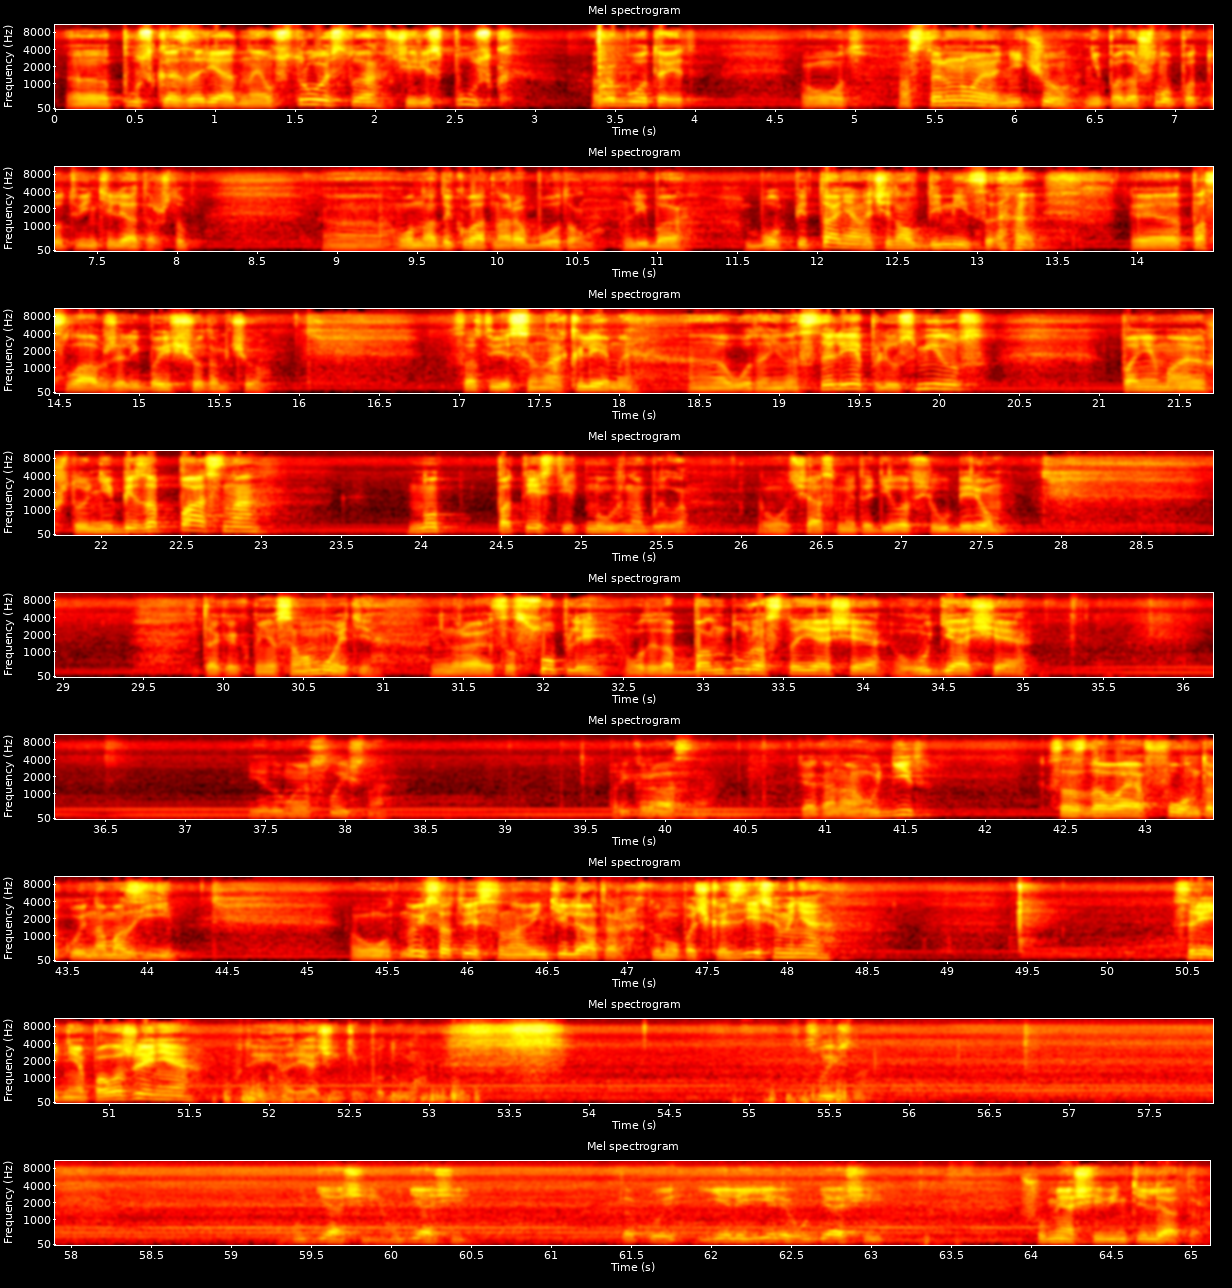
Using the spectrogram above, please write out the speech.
э, пускозарядное устройство, через пуск работает. Вот. Остальное ничего не подошло под тот вентилятор, чтобы э, он адекватно работал. Либо блок питания начинал дымиться послабже, либо еще там что. Соответственно, клеммы, вот они на столе, плюс-минус. Понимаю, что небезопасно, но потестить нужно было. Вот, сейчас мы это дело все уберем. Так как мне самому эти не нравятся сопли, вот эта бандура стоящая, гудящая. Я думаю, слышно. Прекрасно. Как она гудит, создавая фон такой на мозги. Вот. Ну и, соответственно, вентилятор, кнопочка здесь у меня. Среднее положение. Ух ты, горяченьким подумал слышно. Гудящий, гудящий, такой еле-еле гудящий, шумящий вентилятор.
